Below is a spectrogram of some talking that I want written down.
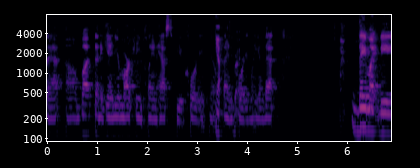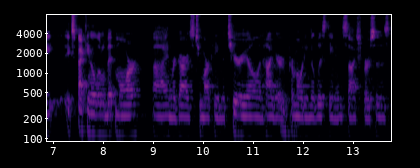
that. Um, but then again, your marketing plan has to be according, you know, Yeah. planned Right. accordingly. You know that they might be expecting a little bit more uh, in regards to marketing material and how you're promoting the listing and such versus.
